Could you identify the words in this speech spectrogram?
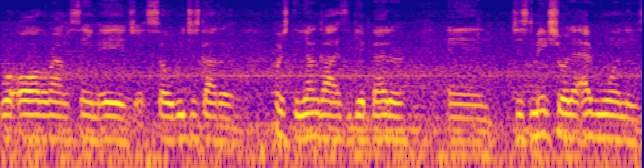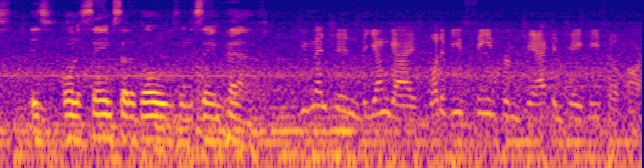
we're all around the same age, and so we just got to push the young guys to get better and just make sure that everyone is, is on the same set of goals and the same path. You mentioned the young guys. What have you seen from Jack and JT so far?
